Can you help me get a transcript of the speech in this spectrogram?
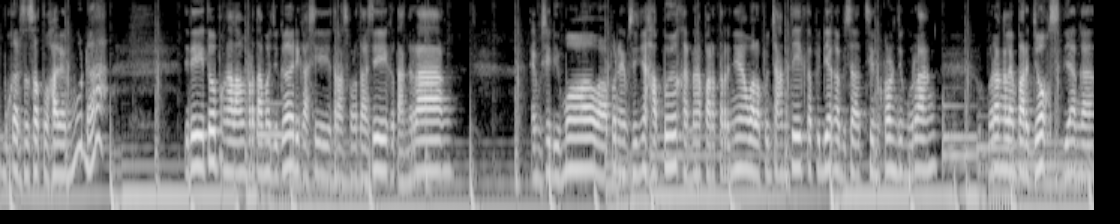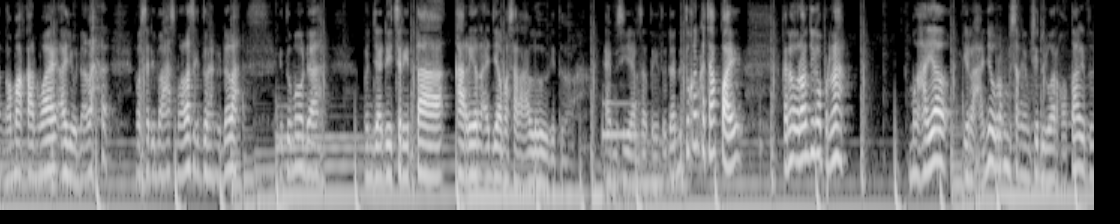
bukan sesuatu hal yang mudah jadi itu pengalaman pertama juga dikasih transportasi ke Tangerang MC di mall walaupun MC-nya HP karena partnernya walaupun cantik tapi dia nggak bisa sinkron jeng orang orang ngelempar jokes dia nggak nggak makan wae ayo udahlah. Nggak usah dibahas malas gitu kan. Udahlah. Itu mah udah menjadi cerita karir aja masa lalu gitu. MC yang satu itu. Dan itu kan kecapai. Karena orang juga pernah menghayal irahnya orang bisa MC di luar kota gitu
